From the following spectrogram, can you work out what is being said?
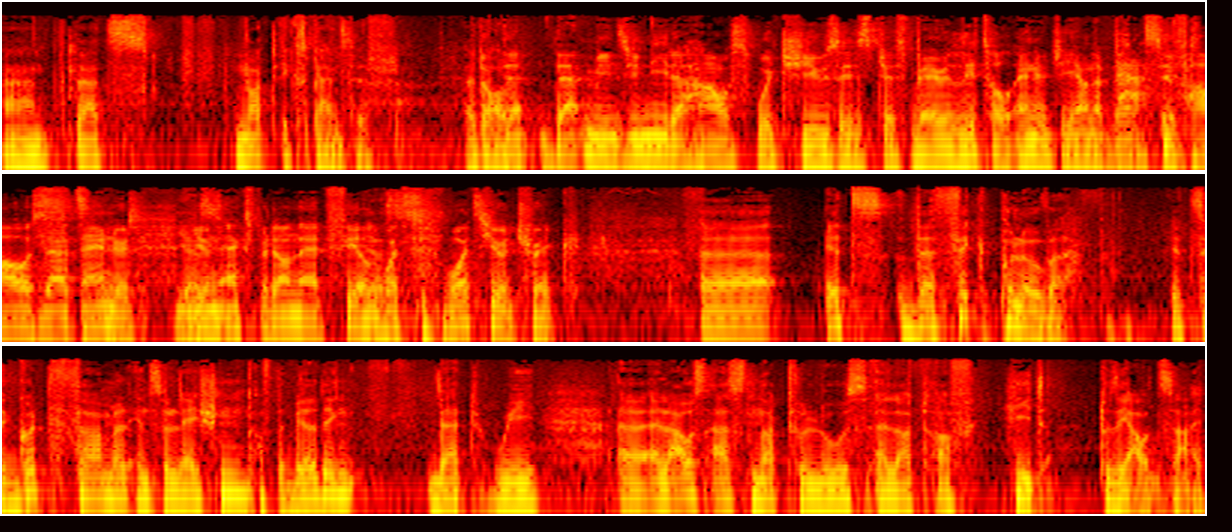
and that's not expensive at all. But that, that means you need a house which uses just very little energy on a That's passive it. house That's standard. Yes. You're an expert on that field. Yes. What's, what's your trick? Uh, it's the thick pullover. It's a good thermal insulation of the building that we uh, allows us not to lose a lot of heat to the outside.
